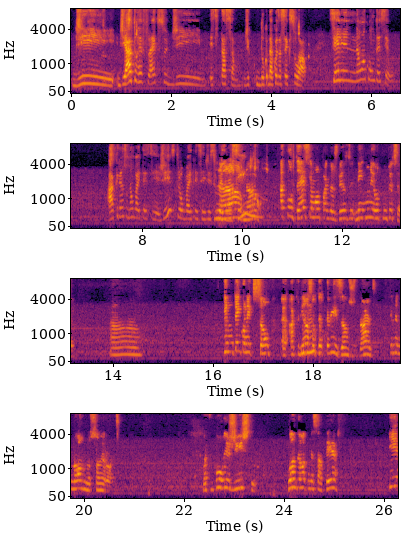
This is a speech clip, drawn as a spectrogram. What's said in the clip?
de, de ato reflexo de excitação, de, do, da coisa sexual, se ele não aconteceu, a criança não vai ter esse registro ou vai ter esse registro não, mesmo assim? Não, acontece e a maior parte das vezes nenhum nem outro não percebe. Ah que não tem conexão. É, a criança uhum. até três anos de idade tem menor noção erótica. Mas ficou o registro. Quando ela começar a ter, e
